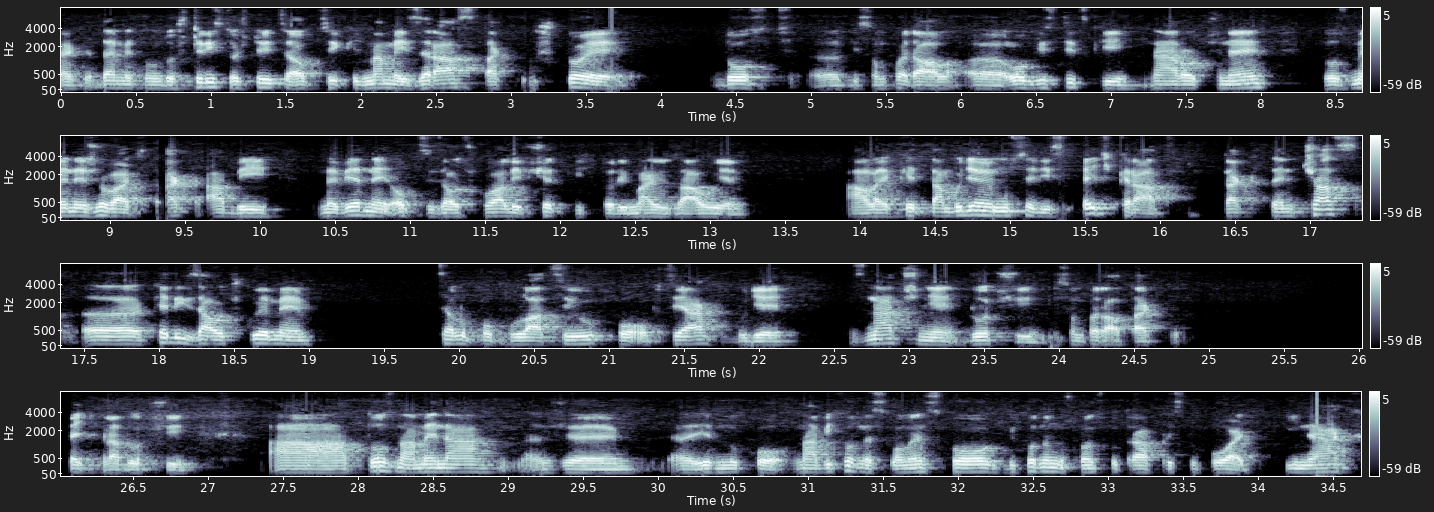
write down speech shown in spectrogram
tak dajme tomu do 440 obcí, keď máme ísť raz, tak už to je dosť, eh, by som povedal, eh, logisticky náročné to zmanéžovať tak, aby sme v jednej obci zaočkovali všetkých, ktorí majú záujem. Ale keď tam budeme musieť ísť 5 krát, tak ten čas, e, kedy zaočkujeme celú populáciu po obciach, bude značne dlhší. By som povedal tak 5 krát dlhší. A to znamená, že jednoducho na východné Slovensko, k východnému Slovensku treba pristupovať inak,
